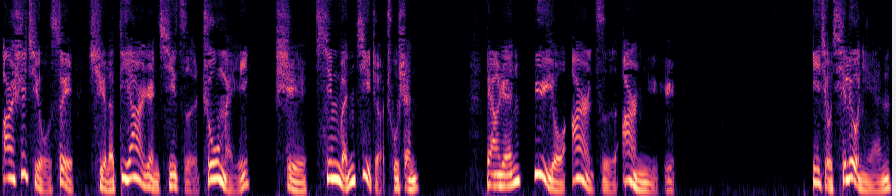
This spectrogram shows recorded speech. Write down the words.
二十九岁，娶了第二任妻子朱梅，是新闻记者出身。两人育有二子二女。一九七六年，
